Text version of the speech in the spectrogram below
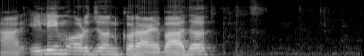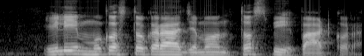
আর ইলিম অর্জন করা এবাদত ইলিম মুখস্থ করা যেমন তসবিহ পাঠ করা।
